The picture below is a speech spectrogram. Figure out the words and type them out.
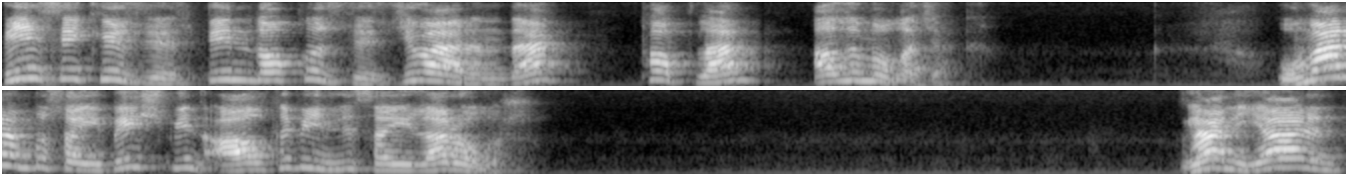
1800-1900 civarında toplam alım olacak. Umarım bu sayı 5000 6000'li sayılar olur. Yani yarın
